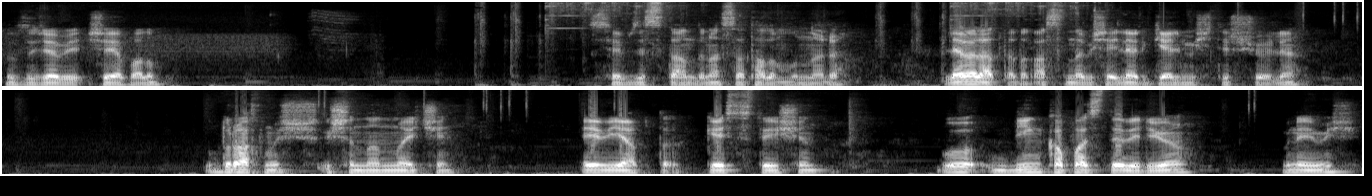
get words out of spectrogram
Hızlıca bir şey yapalım. Sebze standına satalım bunları. Level atladık. Aslında bir şeyler gelmiştir şöyle. Bu durakmış ışınlanma için. Ev yaptık. Gas station. Bu 1000 kapasite veriyor. Bu neymiş?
